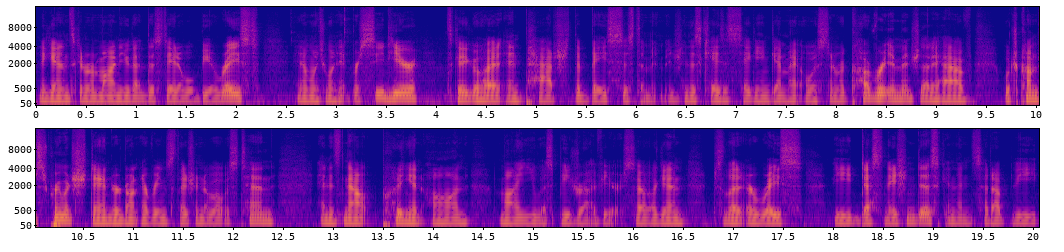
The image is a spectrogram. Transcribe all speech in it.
and again, it's going to remind you that this data will be erased, and once you want to hit proceed here, it's going to go ahead and patch the base system image. In this case, it's taking again my OS 10 recovery image that I have, which comes pretty much standard on every installation of OS 10, and it's now putting it on my USB drive here. So again, just let it erase the destination disk and then set up the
